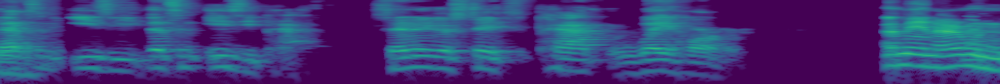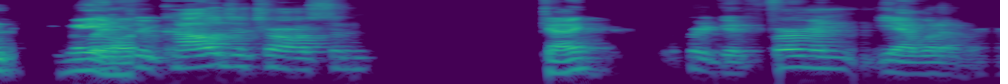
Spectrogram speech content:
That's an easy. That's an easy path. San Diego State's path way harder. I mean, I wouldn't. Went on- through College of Charleston, Okay. pretty good. Furman, yeah, whatever.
